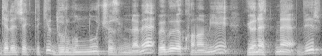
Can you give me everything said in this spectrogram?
gelecekteki durgunluğu çözümleme ve bu ekonomiyi yönetmedir.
